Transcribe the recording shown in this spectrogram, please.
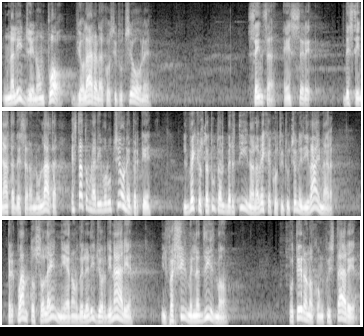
una legge non può violare la Costituzione senza essere destinata ad essere annullata. È stata una rivoluzione perché il vecchio Statuto albertino e la vecchia Costituzione di Weimar, per quanto solenni, erano delle leggi ordinarie il fascismo e il nazismo poterono conquistare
